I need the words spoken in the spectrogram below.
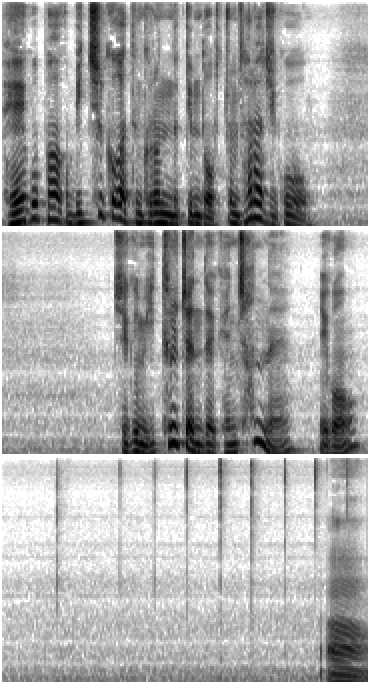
배고파하고 미칠 것 같은 그런 느낌도 없- 좀 사라지고 지금 이틀째인데 괜찮네 이거. 어.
